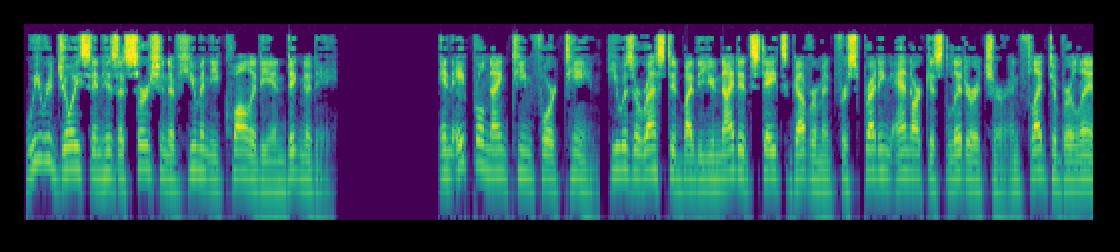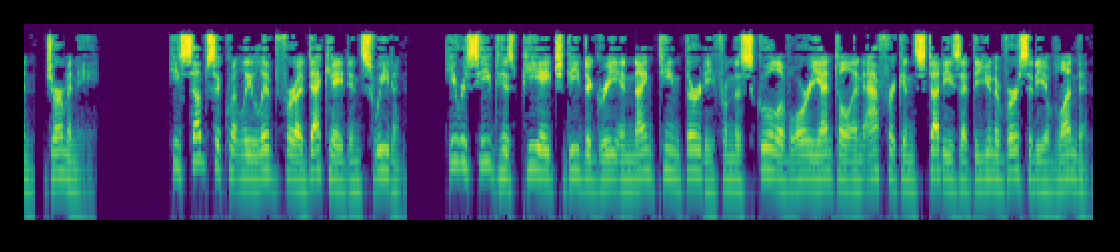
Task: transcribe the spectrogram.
We rejoice in his assertion of human equality and dignity. In April 1914, he was arrested by the United States government for spreading anarchist literature and fled to Berlin, Germany. He subsequently lived for a decade in Sweden. He received his PhD degree in 1930 from the School of Oriental and African Studies at the University of London.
